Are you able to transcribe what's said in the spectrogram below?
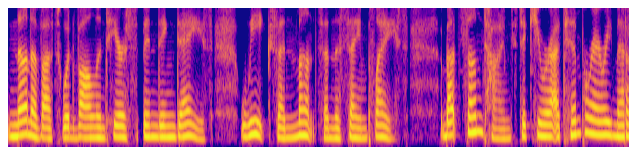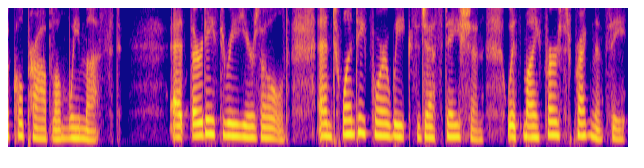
None of us would volunteer spending days, weeks, and months in the same place, but sometimes to cure a temporary medical problem we must. At 33 years old and 24 weeks gestation with my first pregnancy,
